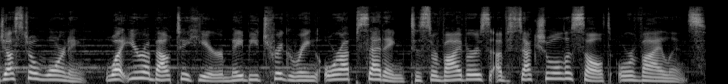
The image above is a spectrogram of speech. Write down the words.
Just a warning what you're about to hear may be triggering or upsetting to survivors of sexual assault or violence.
